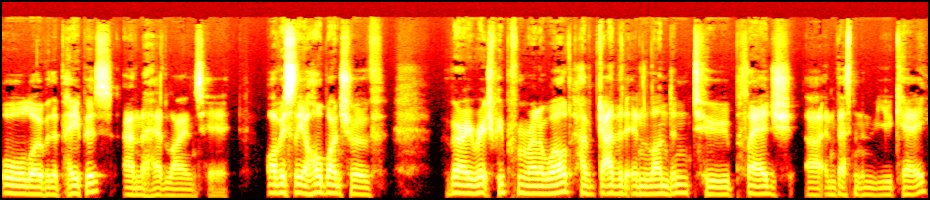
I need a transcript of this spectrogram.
all over the papers and the headlines here. Obviously, a whole bunch of very rich people from around the world have gathered in London to pledge uh, investment in the UK.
